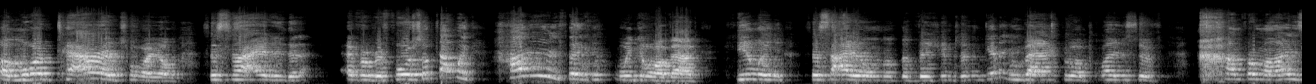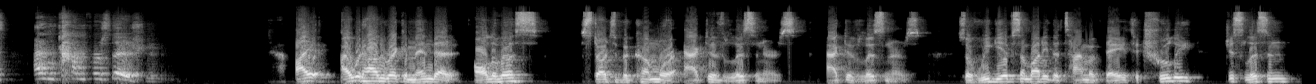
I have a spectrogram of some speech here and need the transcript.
a more territorial society than ever before. So tell me, how do you think we go about healing societal divisions and getting back to a place of compromise and conversation? I, I would highly recommend that all of us start to become more active listeners, active listeners. So if we give somebody the time of day to truly just listen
